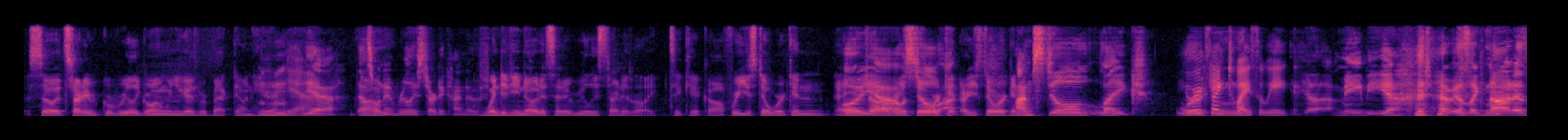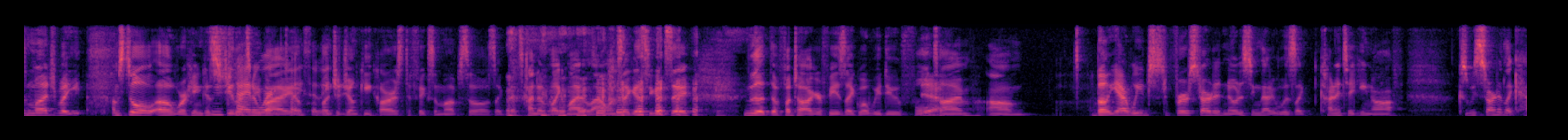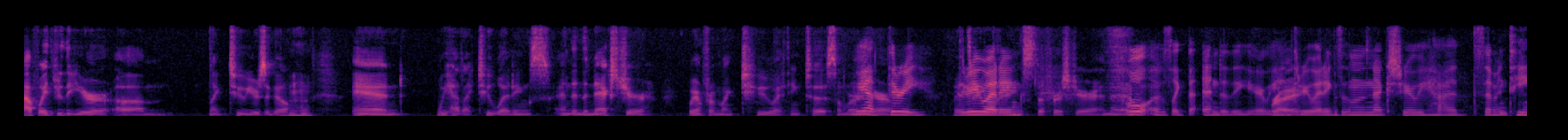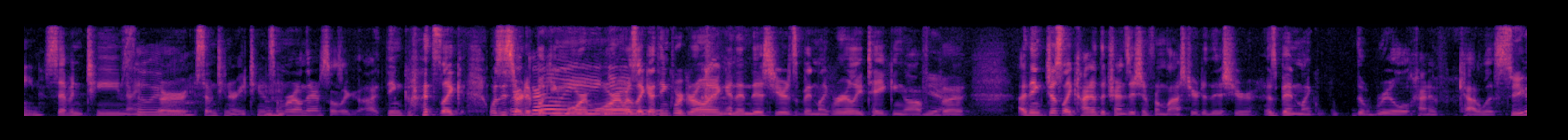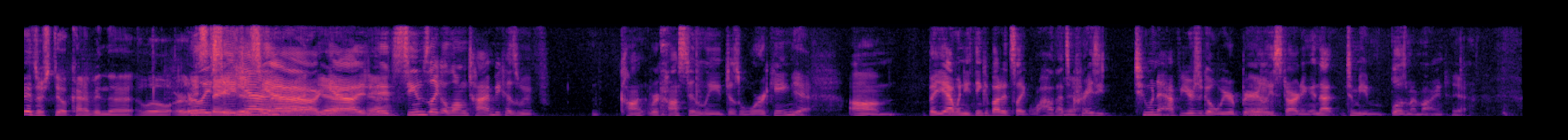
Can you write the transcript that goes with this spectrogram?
S- So it started gr- really growing when you guys were back down here. Mhm. Yeah. Yeah. that's Uh, when it really started kind of. When did you notice that it really started like to kick off? Were you still working at Oh, your yeah, job? I Are you was still, still- working? I- Are you still working? I'm still like He works like twice a week. Yeah, maybe. Yeah, it was like not as much, but I'm still uh, working because she lets me buy a, a bunch of junky cars to fix them up. So I was like, that's kind of like my allowance, I guess you could say. The the photography is like what we do full Yeah. time. Um, but yeah, we just first started noticing that it was like kind of taking off because we started like halfway through the year, um, like two years ago, Mhm. and we had like two weddings, and then the next year we went from like two, I think, to somewhere We near- had three. we had three weddings. the first year, and then Well, it was like the end of the year. We Right. had three weddings, and the next year we had 17. 17 So nine- we or 17 or 18 Mhm. somewhere around there so i was like i think it's like once we started booking more and more growing, i was like i think we're growing and then this year's been like really taking off Yeah. but i think just like kind of the transition from last year to this year has been like the real kind of catalyst So you guys are still kind of in the little early, early stages, Yeah. yeah right? yeah, It, it seems like a long time because we've con- we're constantly just working yeah. um but yeah when you think about it it's like wow that's Yeah. crazy two and a half years ago we were barely Yeah. starting and that to me blows my mind Yeah,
